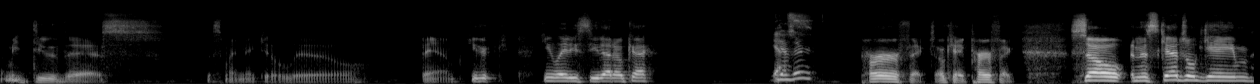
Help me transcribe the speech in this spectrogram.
let me do this this might make it a little bam can you, can you ladies see that okay Yes, Yes, sir. Perfect. Okay, perfect. So in the schedule game,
